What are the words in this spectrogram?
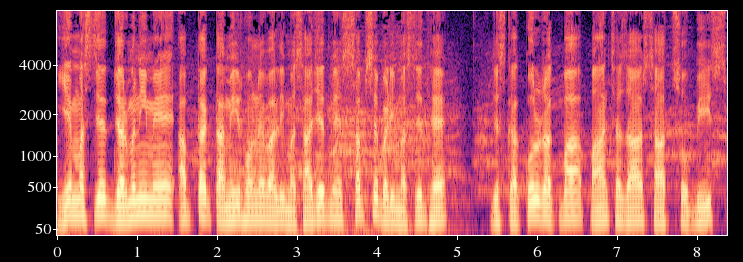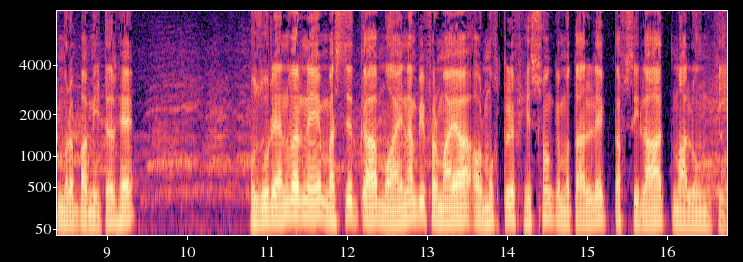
ये मस्जिद जर्मनी में अब तक तामीर होने वाली मसाजिद में सबसे बड़ी मस्जिद है। जिसका कुल रकबा पाँच हज़ार सात सौ बीस मुरबा मीटर है। हुजूर अनवर ने मस्जिद का मुआयना भी फरमाया और मुख्तलिफ़ हिस्सों के मुतालिक तफसीलात मालूम की।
